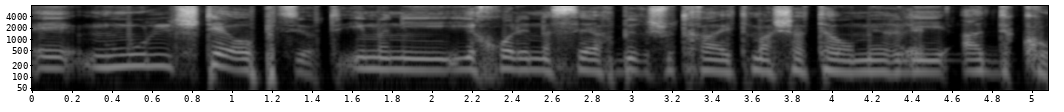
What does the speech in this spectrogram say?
אה, מול שתי אופציות, אם אני יכול לנסח ברשותך את מה שאתה אומר לי כן. עד כה.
